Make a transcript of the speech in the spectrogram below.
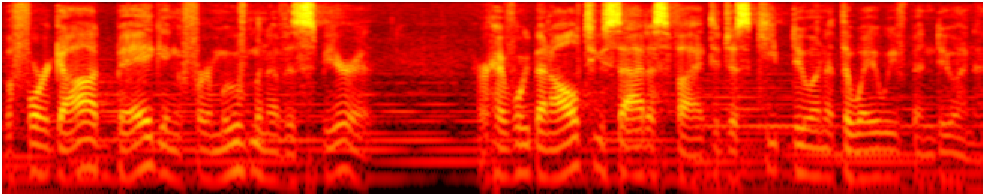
before God begging for a movement of His Spirit? Or have we been all too satisfied to just keep doing it the way we've been doing it?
